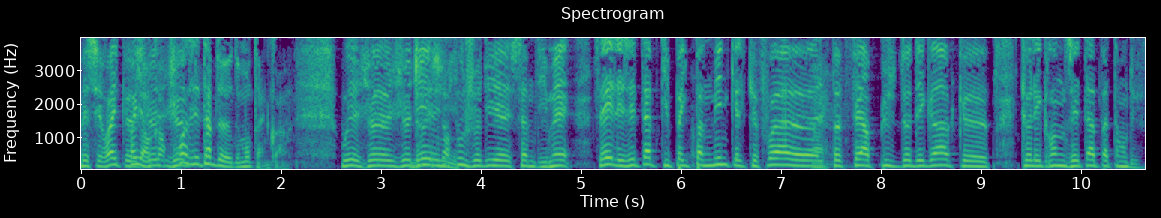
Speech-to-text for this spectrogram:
Mais c'est vrai que il y a encore trois étapes de, de, montagne, quoi. Oui, je, jeudi surtout jeudi et samedi. Mais vous savez, les étapes qui payent pas de mine quelquefois euh, peuvent faire plus de dégâts que que les grandes étapes attendues.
